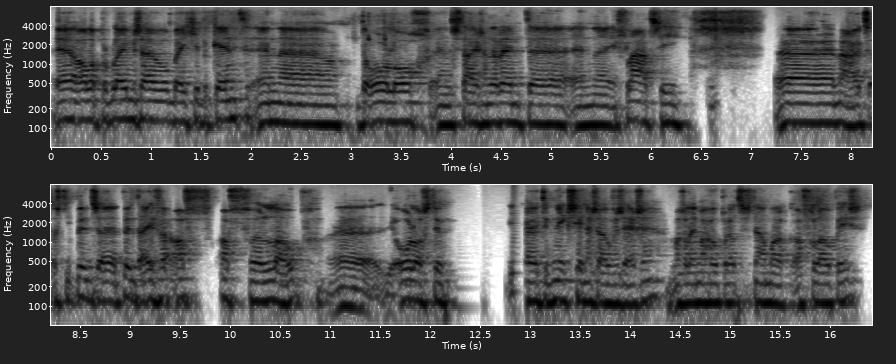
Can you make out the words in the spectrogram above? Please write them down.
Alle problemen zijn wel een beetje bekend. En de oorlog en stijgende rente en inflatie. nou, als die punten, even af, afloop. die oorlog is natuurlijk. Daar je natuurlijk niks zinnigs over zeggen. mag alleen maar hopen dat het snel mogelijk afgelopen is.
